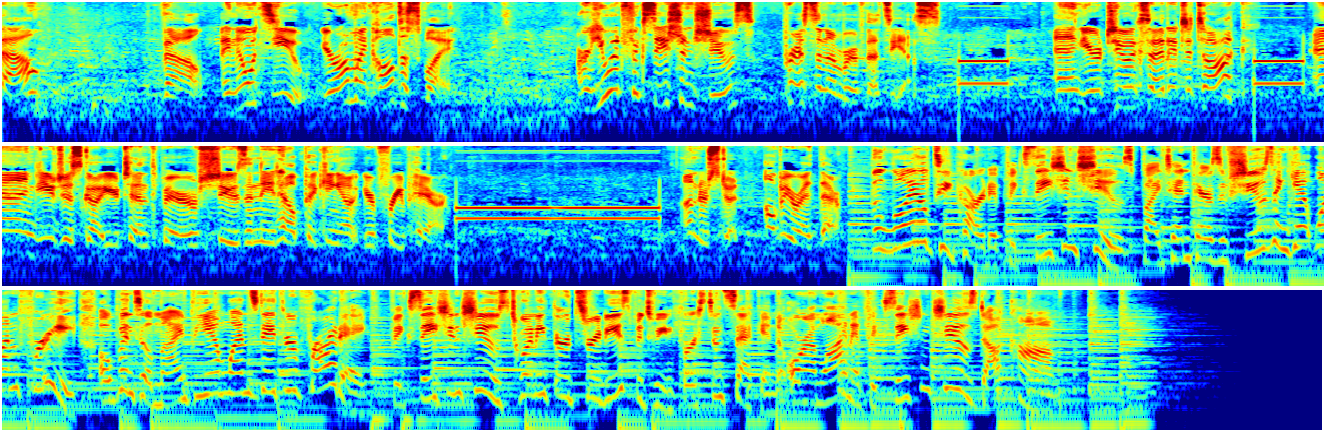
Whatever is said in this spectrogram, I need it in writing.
Val? Val, I know it's you. You're on my call display. Are you at Fixation Shoes? Press the number if that's a yes. And you're too excited to talk? And you just got your 10th pair of shoes and need help picking out your free pair. Understood. I'll be right there. The loyalty card at Fixation Shoes. Buy 10 pairs of shoes and get one free. Open till 9 p.m. Wednesday through Friday. Fixation Shoes, 23rd Street East between 1st and 2nd, or online at fixationshoes.com.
